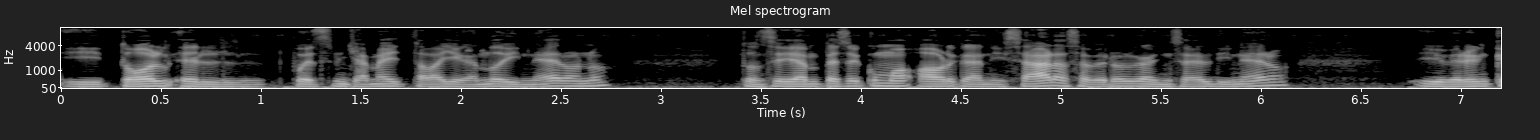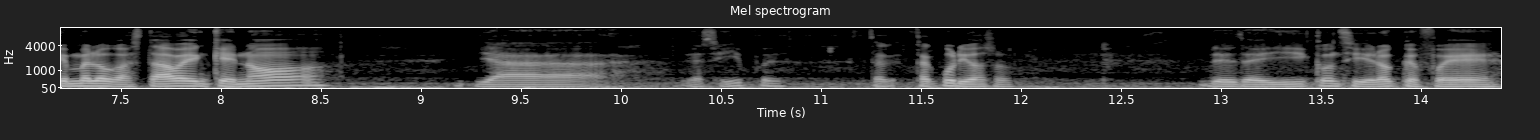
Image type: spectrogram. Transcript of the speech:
y todo el, pues ya me estaba llegando dinero, ¿no? Entonces ya empecé como a organizar, a saber organizar el dinero y ver en qué me lo gastaba en qué no. Ya, y así pues, está, curioso. Desde ahí considero que fue,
